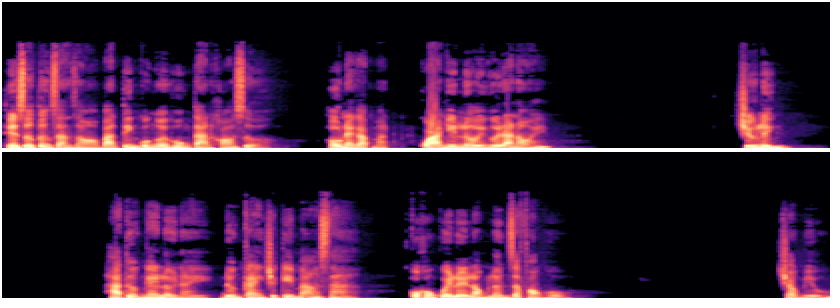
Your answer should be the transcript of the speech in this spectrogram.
Thiên sư từng dặn dò bản tính của người hung tàn khó sửa. Hôm nay gặp mặt, Quả như lời người đã nói. Trừ linh. Hạ thường nghe lời này, Đứng canh trước kim mã xà. Cô không quên lấy long lân ra phòng hộ. Trong miếu,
